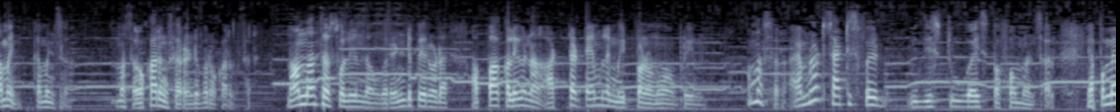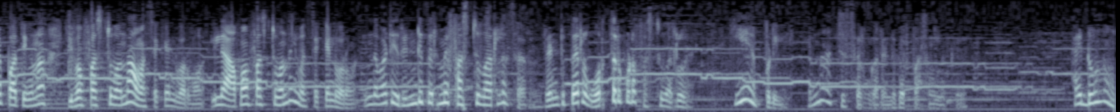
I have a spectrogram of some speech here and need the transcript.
comment comment sir ஆமாம் சார் உட்காருங்க சார் ரெண்டு பேரும் உட்காருங்க சார் நான் தான் சார் சொல்லியிருந்தேன். உங்கள் ரெண்டு பேரோட அப்பாக்களையும் நான் அட் அ டைமில் மீட் பண்ணணும் அப்படின்னு. ஆமாம் sir I am not satisfied with this two wise performance sir எப்போவுமே பார்த்தீங்கன்னா இவன் ஃபஸ்ட்டு வந்து அவன் செகண்ட் வருவான். இல்லை அவன் ஃபஸ்ட்டு வந்து இவன் செகண்ட் வருவான். இந்த வாட்டி ரெண்டு பேருமே ஃபஸ்ட்டு வரல சார் ரெண்டு பேரில் ஒருத்தர் கூட ஃபஸ்ட்டு வரல. ஏன் அப்படி? என்ன ஆச்சு சார் உங்கள் ரெண்டு பேர் பசங்களுக்கு? ஐ டோன்ட் நோ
